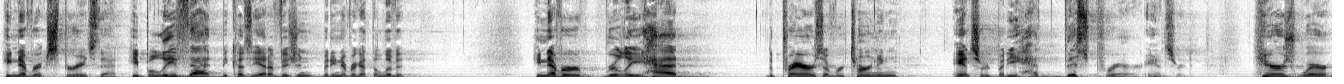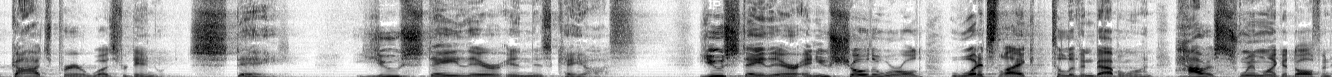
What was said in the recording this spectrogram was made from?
he never experienced that. He believed that because he had a vision, but he never got to live it. He never really had the prayers of returning answered, but he had this prayer answered. Here's where God's prayer was for Daniel stay. You stay there in this chaos. You stay there and you show the world what it's like to live in Babylon, how to swim like a dolphin,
